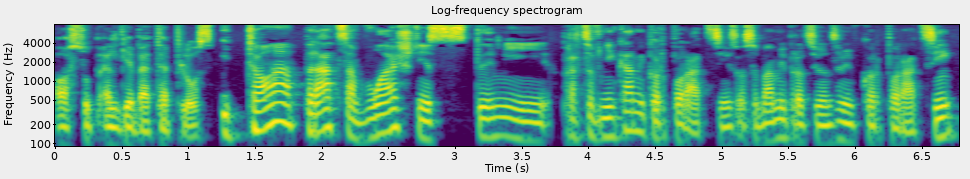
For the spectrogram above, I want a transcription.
osób LGBT. I ta praca właśnie z tymi pracownikami, korporacji, z osobami pracującymi w korporacji,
